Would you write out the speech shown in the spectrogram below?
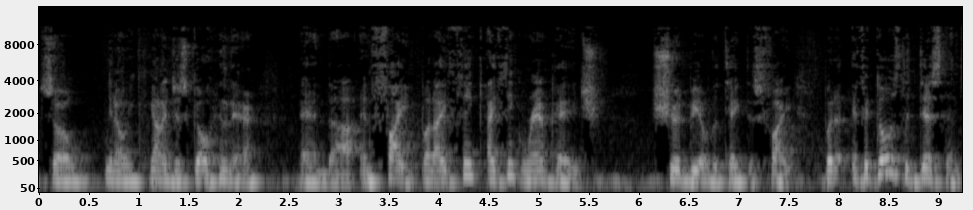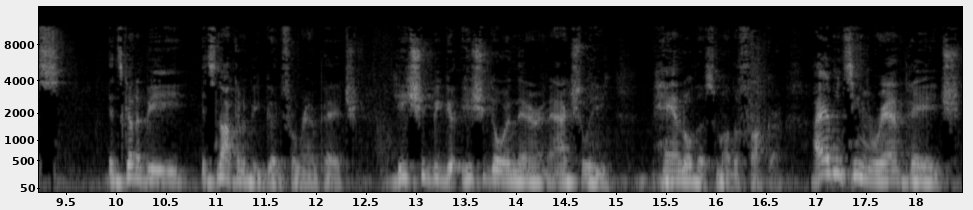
So you know he can kind of just go in there and uh, and fight. But I think I think Rampage should be able to take this fight. But if it goes the distance, it's going to be it's not going to be good for Rampage. He should be he should go in there and actually handle this motherfucker. I haven't seen Rampage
